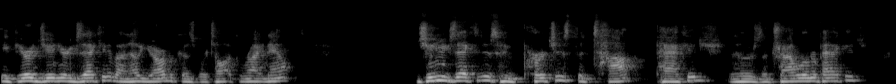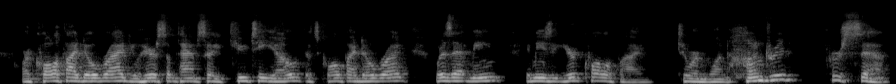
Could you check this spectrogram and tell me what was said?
If you're a junior executive, I know you are because we're talking right now junior executives who purchase the top package, there's a travel owner package, are qualified to override. You'll hear sometimes say QTO, that's qualified to override. What does that mean? It means that you're qualified to earn 100%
